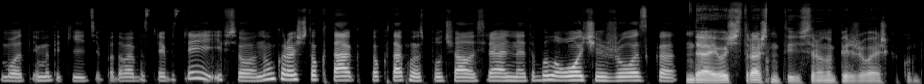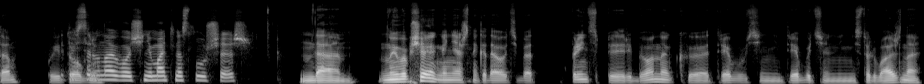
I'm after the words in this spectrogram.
Вот, и мы такие, типа, давай быстрее, быстрее, и все. Ну, короче, только так, только так у нас получалось, реально. Это было очень жестко. Да, и очень страшно, ты все равно переживаешь, как он там по итогу. Ты все равно его очень внимательно слушаешь. Да. Ну и вообще, конечно, когда у тебя в принципе, ребенок э, требовательный, не требовательный, не столь важно.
